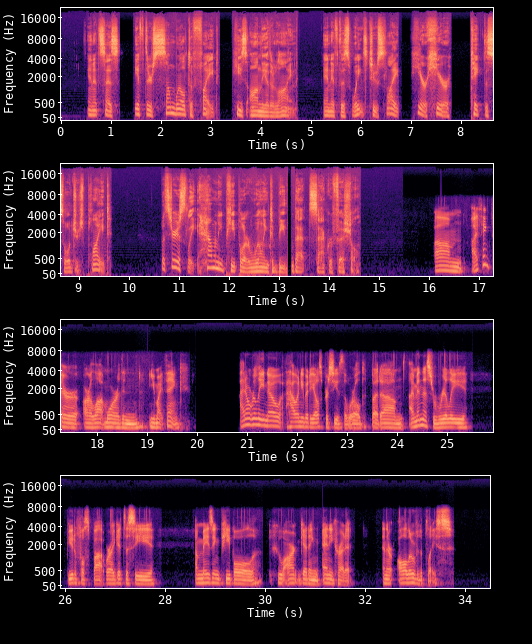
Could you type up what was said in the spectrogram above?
and it says, If there's some will to fight, he's on the other line. And if this weight's too slight, here, here, take the soldier's plight. But seriously, how many people are willing to be that sacrificial? Um, I think there are a lot more than you might think. I don't really know how anybody else perceives the world, but um, I'm in this really beautiful spot where I get to see amazing people who aren't getting any credit, and they're all over the place.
